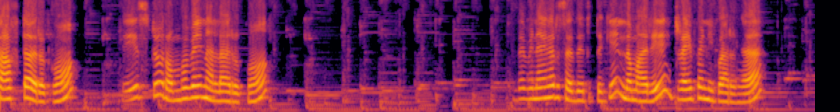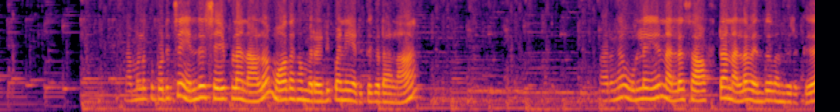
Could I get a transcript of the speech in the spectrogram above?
சாஃப்டாக இருக்கும். டேஸ்ட்டும் ரொம்பவே நல்லா இருக்கும். இந்த விநாயகர் சதுர்த்திக்கு இந்த மாதிரி ட்ரை பண்ணி பாருங்கள் நம்மளுக்கு பிடிச்ச எந்த ஷேப்லனாலும் மோதகம் ரெடி பண்ணி எடுத்துக்கிடலாம். பாருங்க உள்ளேயும் நல்லா சாஃப்டாக நல்லா வெந்து வந்திருக்கு.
